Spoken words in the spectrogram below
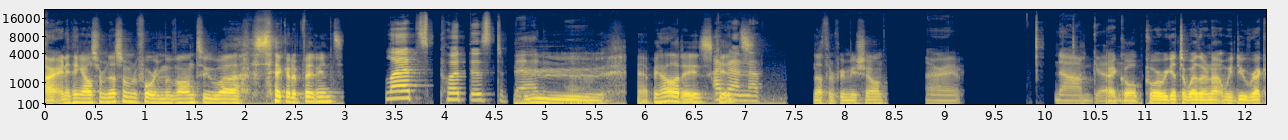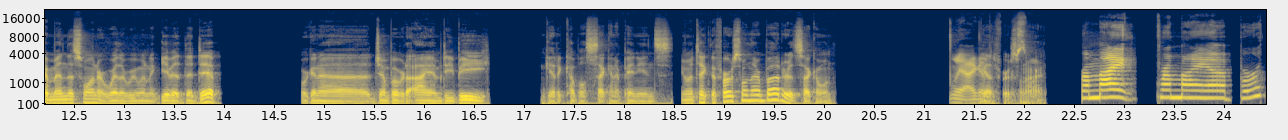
All right, anything else from this one before we move on to uh, second opinions? Let's put this to bed. Ooh, happy holidays, I got kids. nothing. Nothing from you, Sean. All right. No, I'm good. All right, cool. Before we get to whether or not we do recommend this one or whether we want to give it the dip, we're gonna jump over to IMDb and get a couple second opinions. You want to take the first one there, Bud, or the second one? Yeah, I got Yeah, the the first one. All right. From my from my uh, birth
